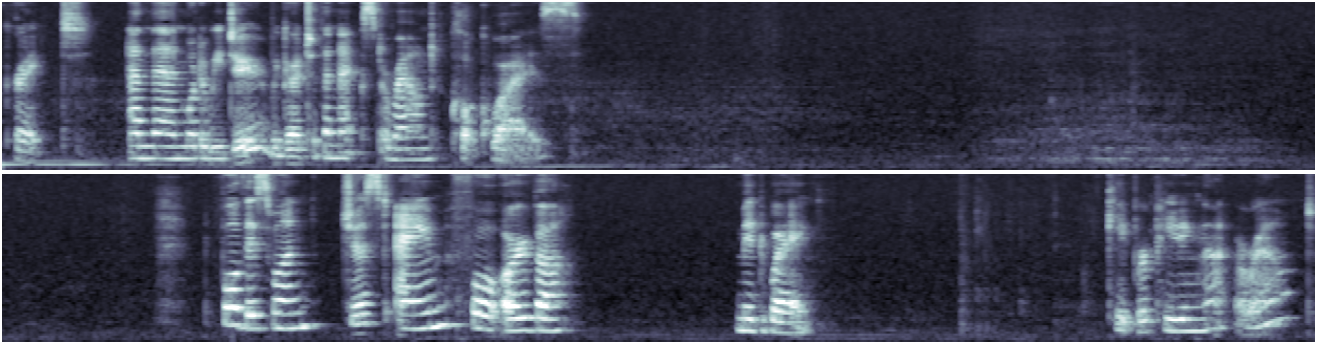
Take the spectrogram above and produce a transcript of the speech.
Great. And then what do we do? We go to the next around clockwise. For this one, just aim for over midway. Keep repeating that around.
